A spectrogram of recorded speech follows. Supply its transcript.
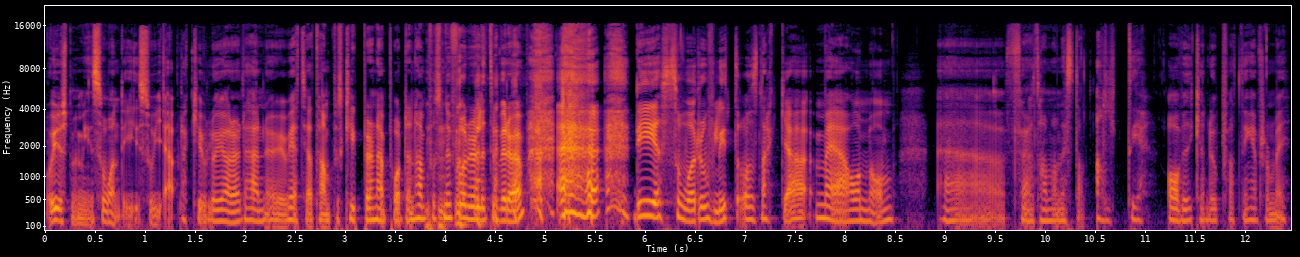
Och just med min son, det är så jävla kul att göra det här. Nu vet jag att Hampus klipper den här podden. Hampus, nu får du lite beröm. det är så roligt att snacka med honom. eh, För att han har nästan alltid avvikande uppfattningar från mig.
